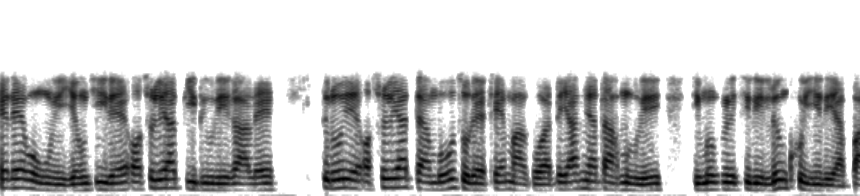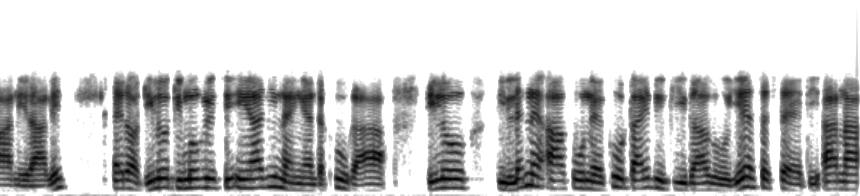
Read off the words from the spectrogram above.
ထဲထဲဝင်ဝင်ယုံကြည်တယ်ဩစတြေးလျပြည်သူတွေကလည်းသူတို့ရဲ့ဩစတြေးလျတန်ဖိုးဆိုတဲ့အထဲမှာကတရားမျှတမှုတွေဒီမိုကရေစီတွေလွန့်ခွင့်ရတွေကပါနေတာလေအဲ့တော့ဒီလိုဒီမိုကရေစီအင်အားကြီးနိုင်ငံတစ်ခုကဒီလိုဒီလက်နက်အားကိုနဲ့ကိုယ်တိုင်းပြည်ပြည်သားကိုရဲဆက်ဆက်ဒီအာဏာ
